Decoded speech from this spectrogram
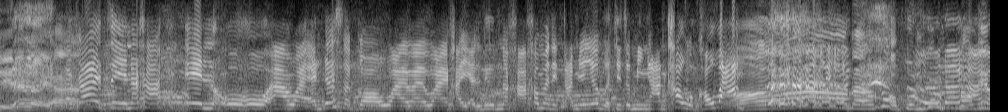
จีได้เลยค่ะแล้วก็ไอจีนะคะ n o o r y underscore y y y ค่ะ อย่าลืมนะคะ เข้ามาติดตามเยอะๆเผื่อที่จะมีงานเข้ากับเขาบ้าง อ๋อขอบคุณครับน้องที่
